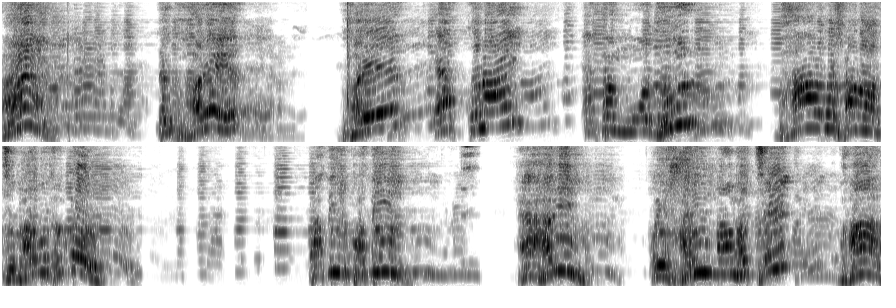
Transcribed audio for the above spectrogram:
হ্যাঁ? ঘরের ঘরের এক কোনায় মধুর ভার বসানো আছে। হ্যাঁ হাড়ি। ওই হাড়ির নাম হচ্ছে ভার।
